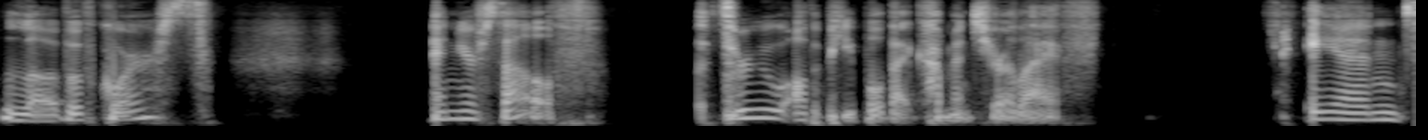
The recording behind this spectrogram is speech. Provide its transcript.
love, of course, and yourself through all the people that come into your life. And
